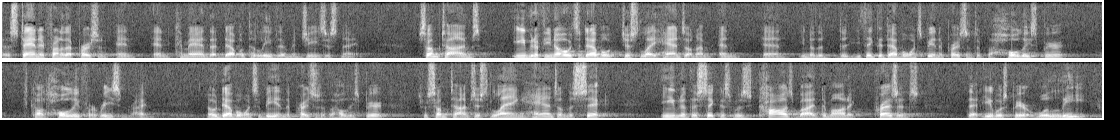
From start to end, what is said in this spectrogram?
Uh, stand in front of that person and, and command that devil to leave them in Jesus' name. Sometimes, even if you know it's a devil, just lay hands on them. And, and you know, the, the, you think the devil wants to be in the presence of the Holy Spirit? He's called holy for a reason, right? No devil wants to be in the presence of the Holy Spirit. So sometimes just laying hands on the sick, even if the sickness was caused by a demonic presence, that evil spirit will leave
